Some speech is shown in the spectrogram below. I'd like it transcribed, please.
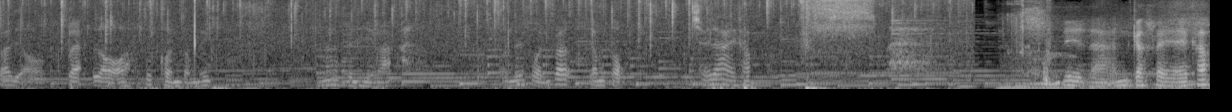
ก็เดี๋ยวแวะรอทุกคนตรงนี้น่าเป็นหิมะตอ นนี้ฝนก็ยังตกใช้ได้ครับ นี่ร้านกาแฟครับ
